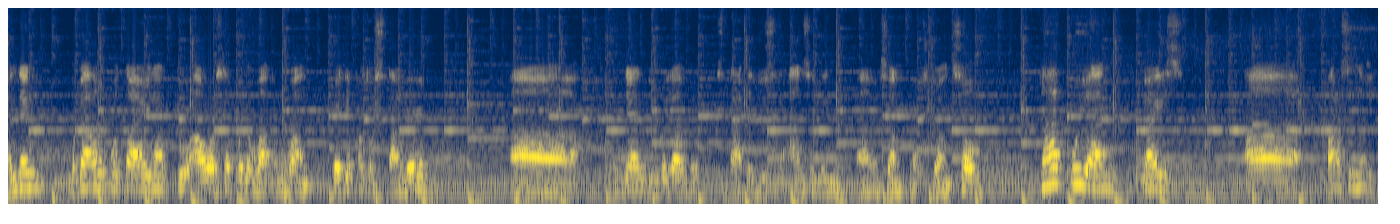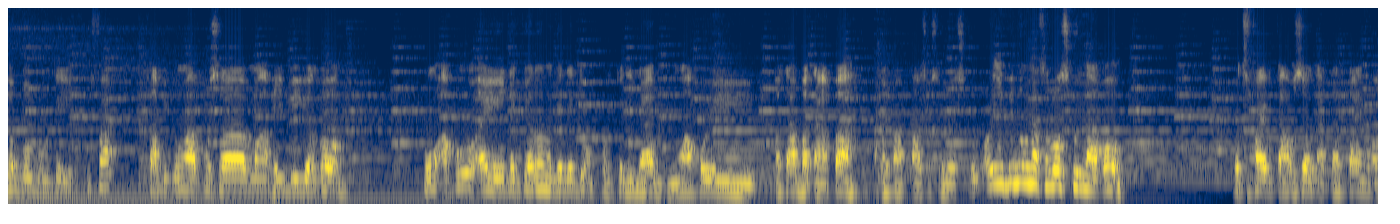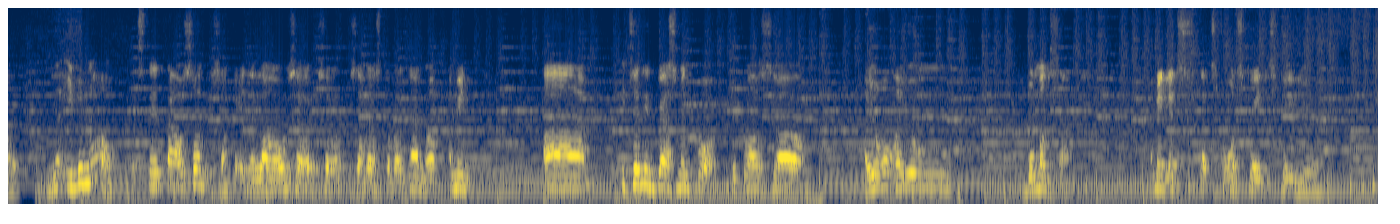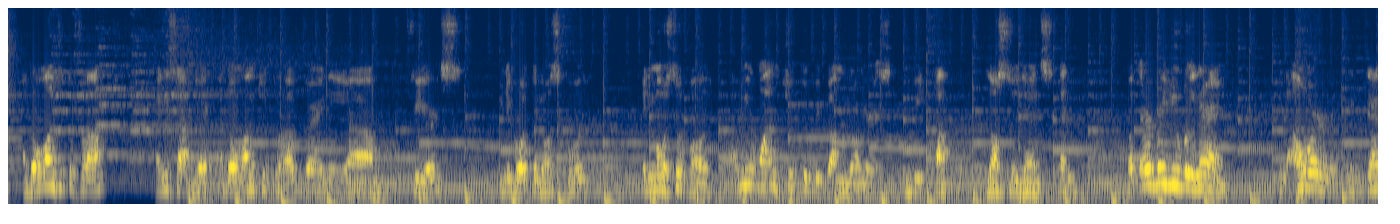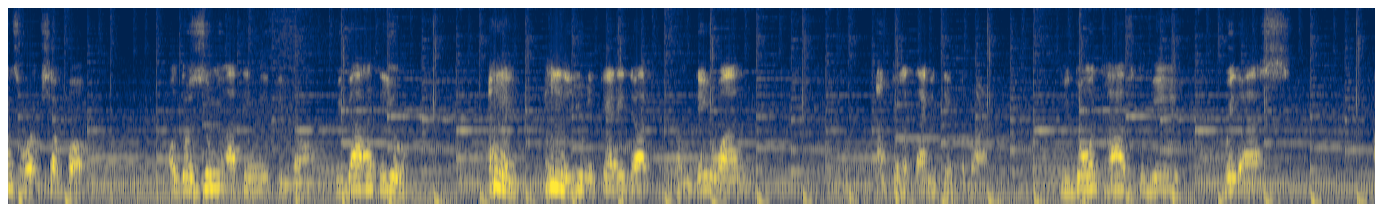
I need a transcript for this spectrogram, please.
And then, magkakaroon po tayo ng 2 hours na po na one-on-one. Pwede po itong staggered. Uh, and then, we will have strategies in answering uh, exam questions. So, lahat po yan, guys, uh, para sa inyong ikabubuti. In fact, sabi ko nga po sa mga kaibigan ko, kung ako ay nagkaroon ng ganito oportunidad, kung ako ay bata-bata pa, ako papasok sa law school, or even nung nasa law school na ako, what's 5,000 at that time, or even now, it's 10,000, isang kainan lang ako sa isang, isang restaurant na, no? I mean, uh, it's an investment po because uh, ayoko kayong bumagsak. I mean, let's let's call a spade here. I don't want you to flunk any subject. I don't want you to have any um, fears when you go to law school. And most of all, we want you to become lawyers, be top law students. And whatever you will learn in our intense workshop po, although Zoom yung ating meeting, no, we guarantee you, you will carry that from day one up to the time you take the bar. You don't have to be with us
